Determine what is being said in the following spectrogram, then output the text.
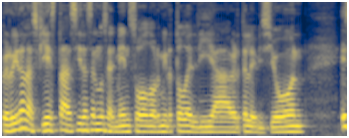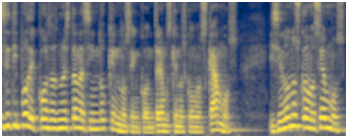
Pero ir a las fiestas, ir a hacernos el menso, dormir todo el día, ver televisión, ese tipo de cosas no están haciendo que nos encontremos, que nos conozcamos. Y si no nos conocemos,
